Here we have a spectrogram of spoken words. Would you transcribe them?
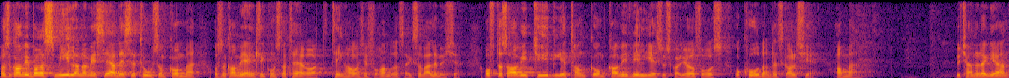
Og Så kan vi bare smile når vi ser disse to som kommer, og så kan vi egentlig konstatere at ting har ikke forandret seg så veldig mye. Ofte så har vi tydelige tanker om hva vi vil Jesus skal gjøre for oss, og hvordan det skal skje. Amen. Du kjenner deg igjen?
